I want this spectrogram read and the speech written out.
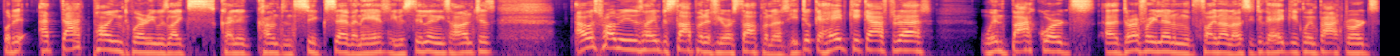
But it, at that point where he was like kind of counting six, seven, eight, he was still in his haunches. That was probably the time to stop it if you were stopping it. He took a head kick after that, went backwards. Uh, the referee let him fight on us. He took a head kick, went backwards,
